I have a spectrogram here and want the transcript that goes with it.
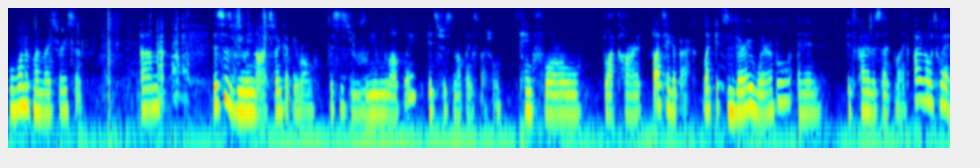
Well, one of my most recent. Um, this is really nice, don't get me wrong. This is really lovely. It's just nothing special. Pink floral, black currant. I take it back. Like, it's very wearable and then it's kind of a scent like, I don't know what to wear.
